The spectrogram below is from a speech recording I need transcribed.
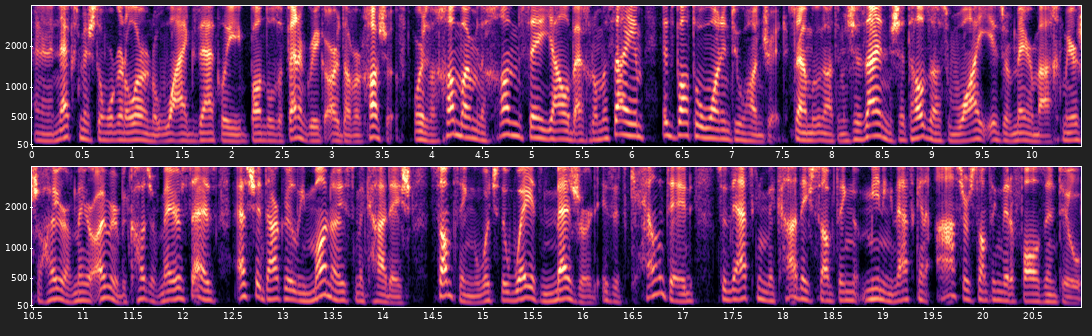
And in the next Mishnah, we're going to learn why exactly bundles of fenugreek are davar chashuv. Whereas the Chumam, the Chum say yal masayim, it's batel one in two hundred. So now moving on to Mishnah Zayin, Mishnah tells us why is of Meir machmir shahayir of Meir omer because of Meir says es shadakar limonos mekadesh something which the way it's measured is it's counted, so that's going to mekadesh something, meaning that's going to answer something that it falls into.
